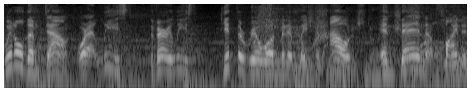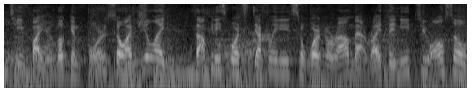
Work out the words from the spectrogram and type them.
whittle them down, or at least, the very least, get the real world manipulation out, and then find a team fight you're looking for. So I feel like Falcon Esports definitely needs to work around that, right? They need to also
